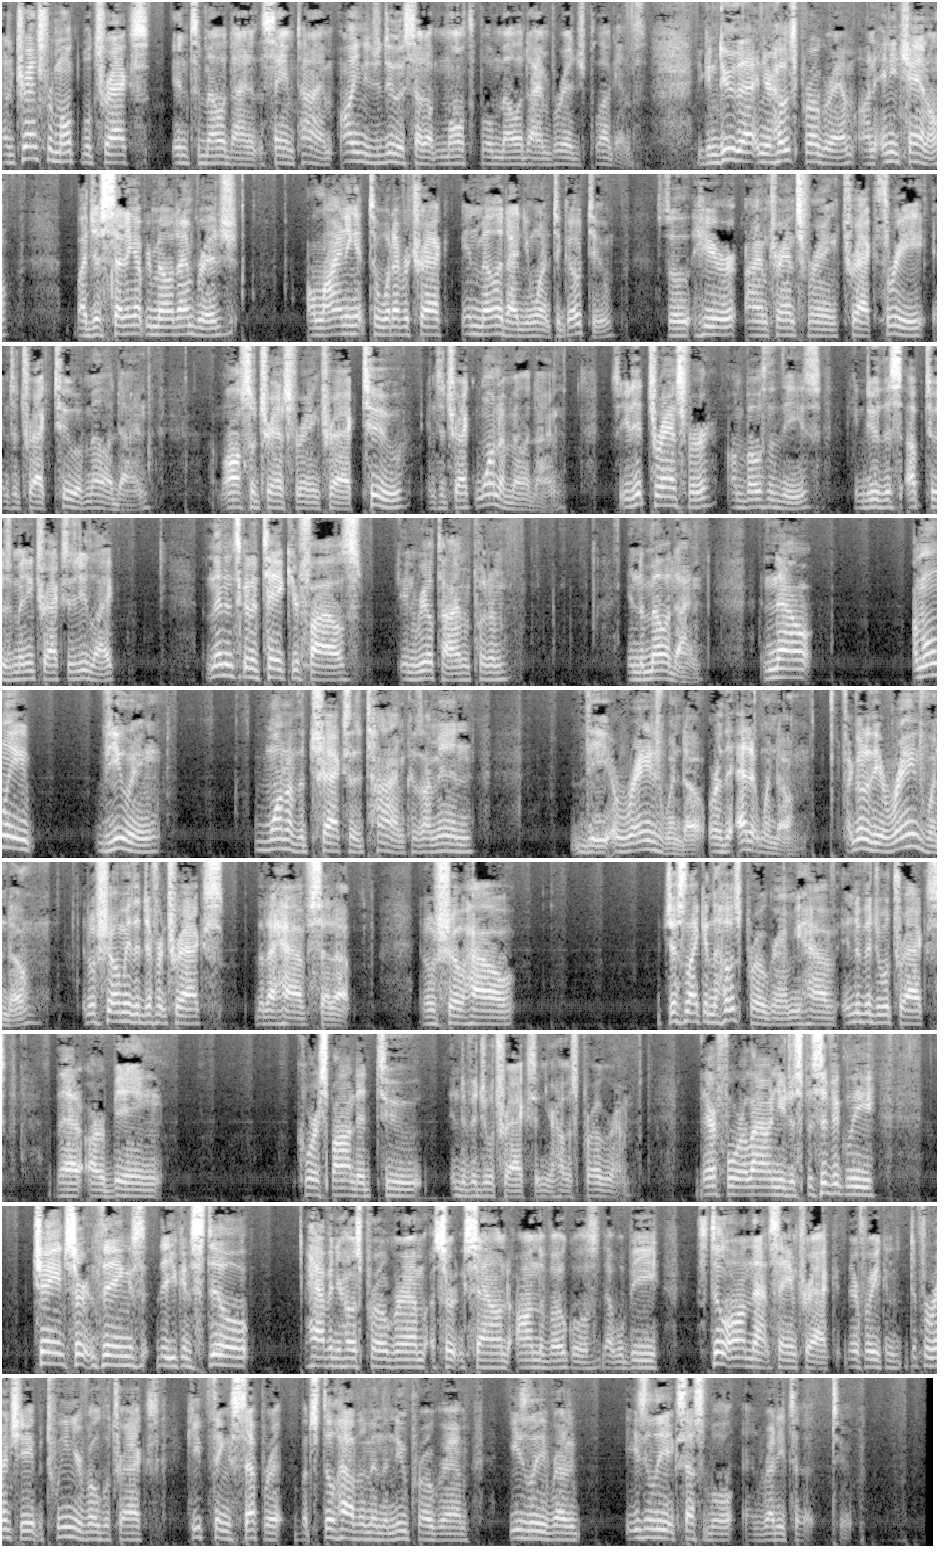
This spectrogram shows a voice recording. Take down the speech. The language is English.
Now, to transfer multiple tracks into Melodyne at the same time, all you need to do is set up multiple Melodyne Bridge plugins. You can do that in your host program on any channel by just setting up your Melodyne Bridge, aligning it to whatever track in Melodyne you want it to go to. So here I am transferring track 3 into track 2 of Melodyne. I'm also transferring track 2 into track 1 of Melodyne. So you'd hit transfer on both of these. You can do this up to as many tracks as you like. And then it's going to take your files in real time and put them into Melodyne. Now, I'm only viewing one of the tracks at a time because I'm in the arrange window or the edit window. If I go to the arrange window, it'll show me the different tracks that I have set up. It'll show how, just like in the host program, you have individual tracks that are being corresponded to individual tracks in your host program. Therefore, allowing you to specifically change certain things that you can still have in your host program a certain sound on the vocals that will be still on that same track. Therefore, you can differentiate between your vocal tracks, keep things separate, but still have them in the new program, easily easily accessible and ready to tune.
